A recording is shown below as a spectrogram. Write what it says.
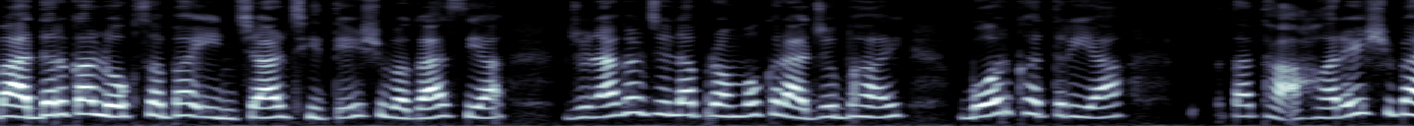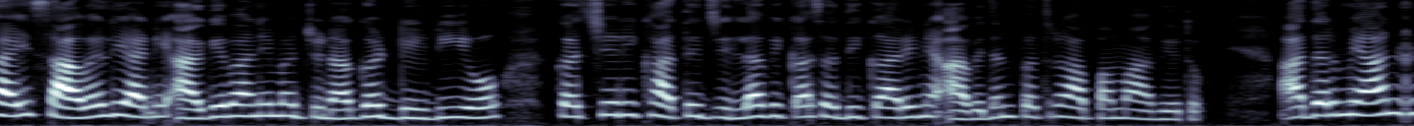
ભાદરકા લોકસભા ઇન્ચાર્જ હિતેશ વગાસિયા જૂનાગઢ જિલ્લા પ્રમુખ રાજુભાઈ બોરખત્રિયા તથા હરેશભાઈ સાવલિયાની આગેવાનીમાં જૂનાગઢ ડીડીઓ કચેરી ખાતે જિલ્લા વિકાસ અધિકારીને આવેદનપત્ર આપવામાં આવ્યું હતું. આ દરમિયાન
